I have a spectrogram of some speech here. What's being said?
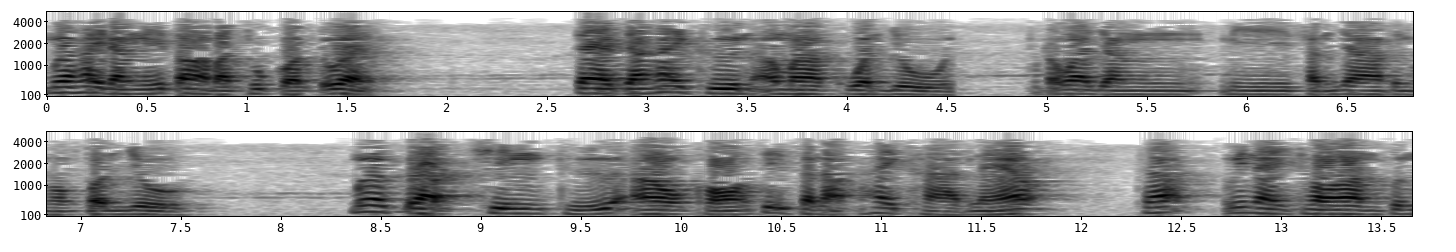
เมื่อให้ดังนี้ต้องบัตรทุกกฎด้วย แต่จะให้คืนเอามาควรอยู่ เพราะว่ายังมีสัญญาเป็นของตนอยู่ เมื่อกลับชิงถือเอาของที่สละให้ขาดแล้ว พระวินัยทรพึง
